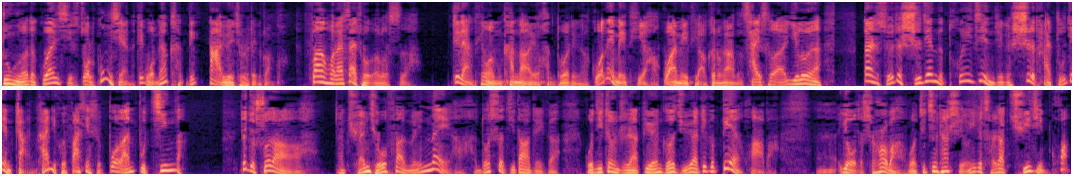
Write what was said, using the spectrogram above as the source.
中俄的关系是做了贡献的，这个我们要肯定。大约就是这个状况。翻回来再说俄罗斯啊，这两天我们看到有很多这个国内媒体也好，国外媒体也好，各种各样的猜测啊、议论啊。但是随着时间的推进，这个事态逐渐展开，你会发现是波澜不惊啊。这就说到。那全球范围内啊，很多涉及到这个国际政治啊、地缘格局啊这个变化吧，呃，有的时候吧，我就经常使用一个词叫取景框。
